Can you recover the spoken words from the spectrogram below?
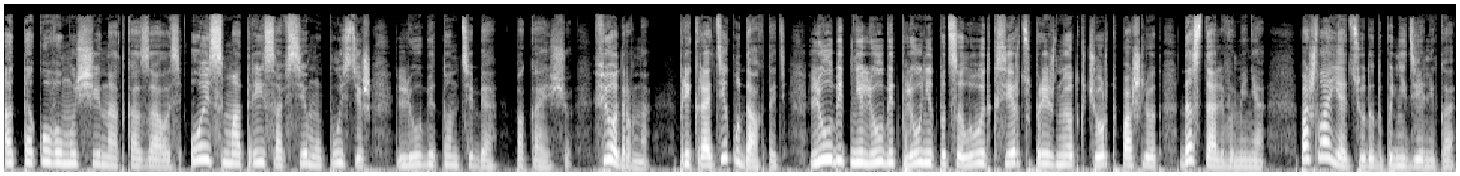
«От такого мужчины отказалась. Ой, смотри, совсем упустишь. Любит он тебя» пока еще. Федоровна, Прекрати кудахтать. Любит, не любит, плюнет, поцелует, к сердцу прижмет, к черту пошлет. Достали вы меня. Пошла я отсюда до понедельника.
